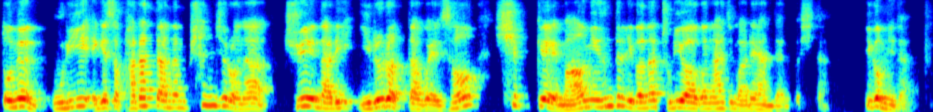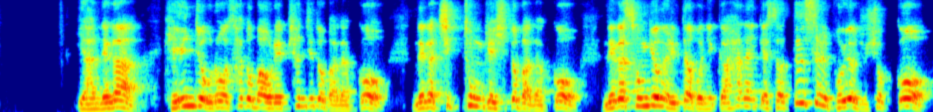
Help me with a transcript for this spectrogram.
또는 우리에게서 받았다는 편지로나 주의 날이 이르렀다고 해서 쉽게 마음이 흔들리거나 두려워하거나 하지 말아야 한다는 것이다. 이겁니다. 야 내가 개인적으로 사도 바울의 편지도 받았고 내가 직통 계시도 받았고 내가 성경을 읽다 보니까 하나님께서 뜻을 보여주셨고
